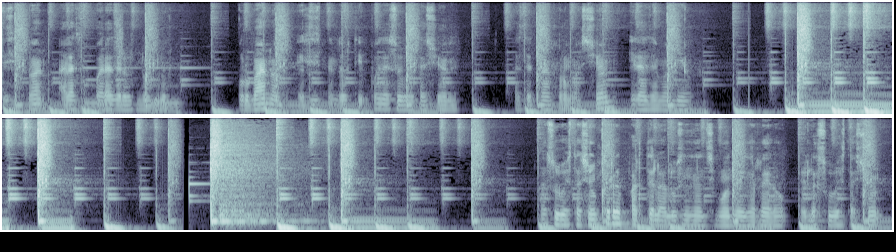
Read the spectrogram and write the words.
se sitúan a las afueras de los núcleos urbanos. Existen dos tipos de subestaciones, las de transformación y las de maniobra. La subestación que reparte la luz en San Simón de Guerrero es la subestación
